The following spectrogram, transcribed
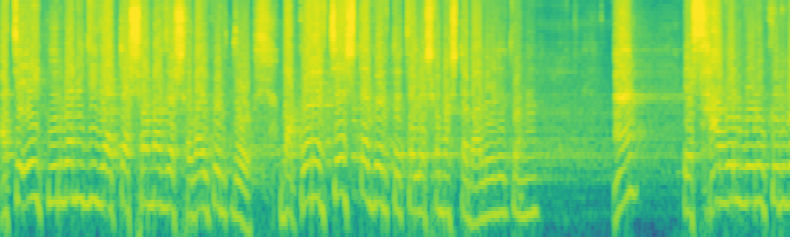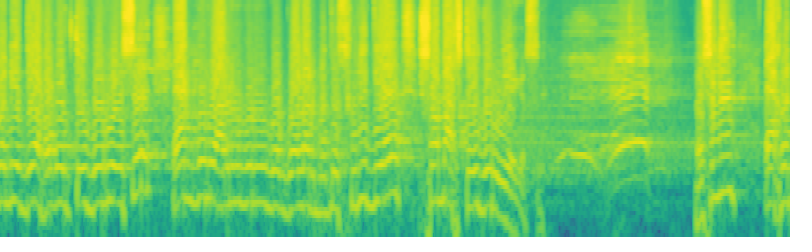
আচ্ছা এই কুরবানি যদি একটা সমাজে সবাই করতো বা করার চেষ্টা করতো, তাহলে সমাজটা ভালো যেত না? হ্যাঁ? এ ছাগল গরু কুরবানি দেওয়া হগল তো গরু হয়েছে, এক গরু আর গরু গলার মধ্যে ছুরি দিয়ে সমাজটাই গরু হয়ে গেছে। বুঝছ না? এখন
